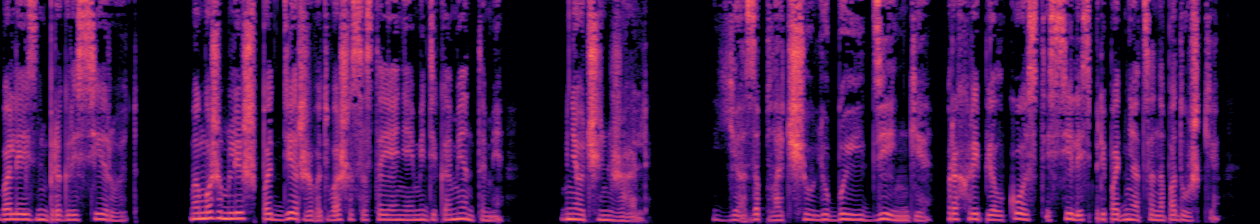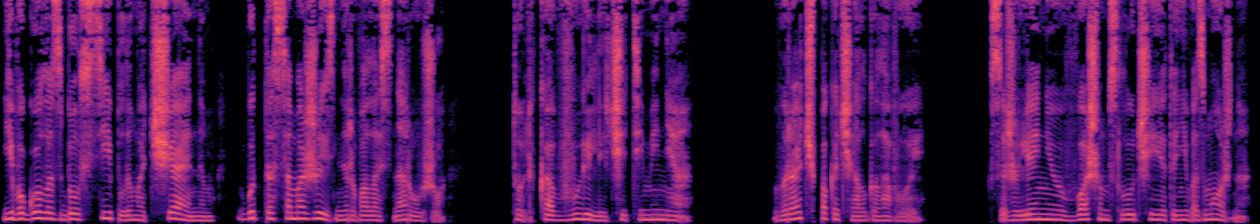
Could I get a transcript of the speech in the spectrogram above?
«Болезнь прогрессирует. Мы можем лишь поддерживать ваше состояние медикаментами. Мне очень жаль». «Я заплачу любые деньги», — прохрипел Костя, силясь приподняться на подушке. Его голос был сиплым, отчаянным, будто сама жизнь рвалась наружу. «Только вылечите меня». Врач покачал головой. «К сожалению, в вашем случае это невозможно.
